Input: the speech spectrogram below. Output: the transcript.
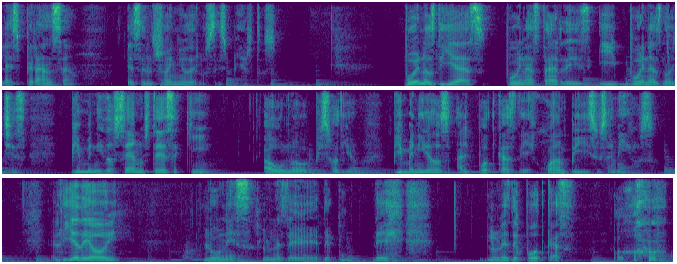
La esperanza es el sueño de los despiertos. Buenos días, buenas tardes y buenas noches. Bienvenidos sean ustedes aquí a un nuevo episodio. Bienvenidos al podcast de Juanpi y sus amigos. El día de hoy, lunes, lunes de, de, lunes de podcast. Ojo.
